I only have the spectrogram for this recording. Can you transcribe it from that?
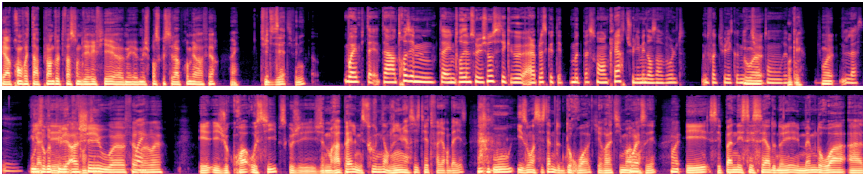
Et après, en vrai, tu as plein d'autres façons de vérifier, euh, mais, mais je pense que c'est la première à faire. Tu disais, Tiffany? Ouais, puis t'as, t'as un troisième, t'as une troisième solution, c'est que à la place que tes mots de passe soient en clair, tu les mets dans un vault une fois que tu les commis Ouais. sur ton repo. Ok. Du coup, Ouais. Là, c'est. Ou là, ils auraient pu les hacher ou euh, faire. Ouais. Et, et je crois aussi, parce que j'ai- je me rappelle mes souvenirs d'université de Firebase, où ils ont un système de droit qui est relativement avancé. ouais. Et c'est pas nécessaire de donner les mêmes droits à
